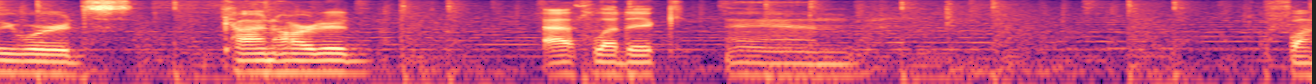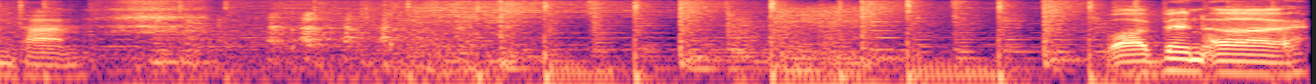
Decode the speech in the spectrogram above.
Three words kind hearted, athletic, and a fun time. well, I've been uh,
